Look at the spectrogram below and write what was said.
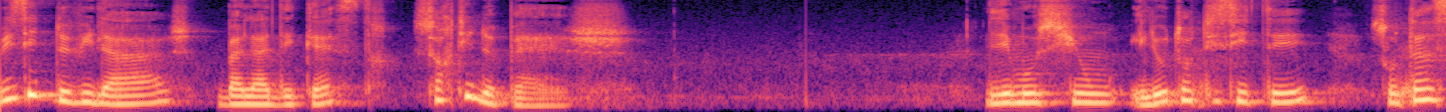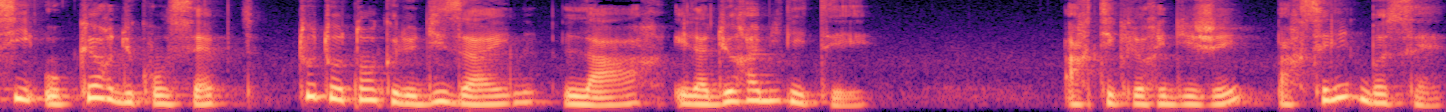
visites de village, balades équestres, sorties de pêche. L'émotion et l'authenticité sont ainsi au cœur du concept tout autant que le design, l'art et la durabilité. Article rédigé par Céline Bosset.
